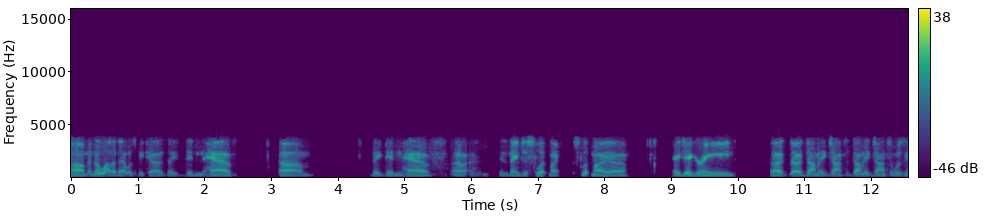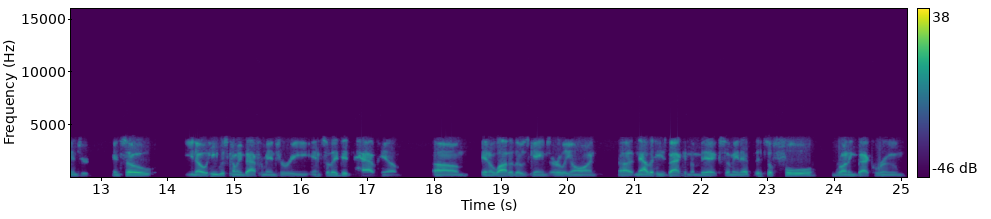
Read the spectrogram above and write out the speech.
um, and a lot of that was because they didn't have um, they didn't have uh, his name just slipped my slipped my uh, AJ Green, uh, uh, Dominic Johnson. Dominic Johnson was injured, and so you know he was coming back from injury, and so they didn't have him um, in a lot of those games early on. Uh, now that he's back in the mix, I mean it, it's a full running back room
